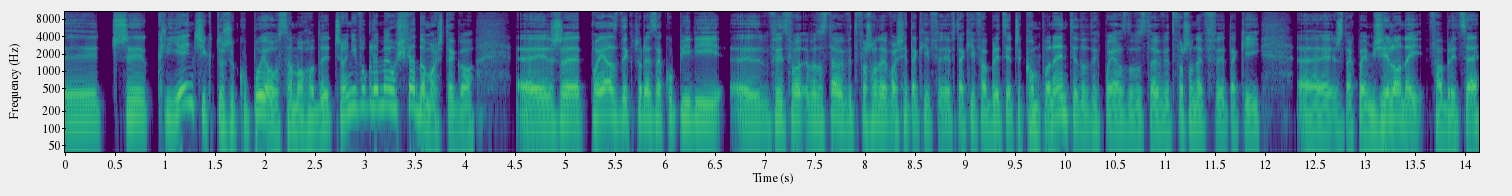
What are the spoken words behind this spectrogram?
y, czy klienci, którzy kupują samochody, czy oni w ogóle mają świadomość tego, y, że pojazdy, które zakupili, y, zostały wytworzone właśnie taki, w, w, takiej fabryce, czy komponenty do tych pojazdów zostały wytworzone w takiej, że tak powiem, zielonej fabryce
